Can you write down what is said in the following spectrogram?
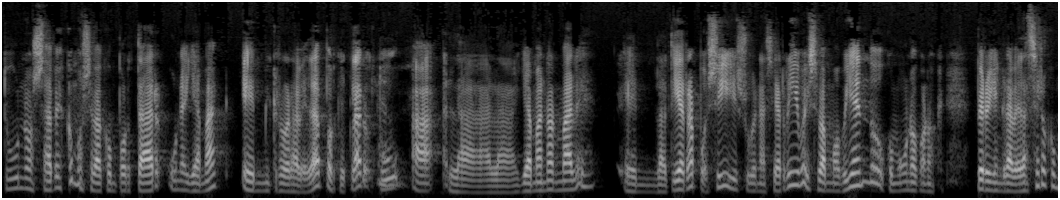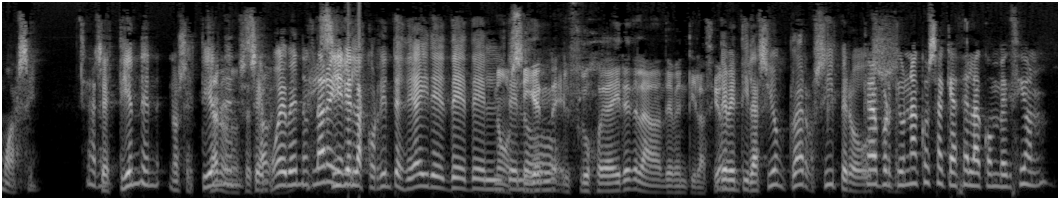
tú no sabes cómo se va a comportar una llama en microgravedad, porque claro, tú a la- las llamas normales en la Tierra, pues sí, suben hacia arriba y se van moviendo, como uno conoce. Pero ¿y en gravedad cero cómo hacen? Claro. ¿Se extienden? ¿No se extienden? Claro, no se mueven? No, claro, y ¿Siguen el- las corrientes de aire de, del- No, de lo- siguen el flujo de aire de la de ventilación. de ventilación? Claro, sí, pero... Claro, porque una cosa que hace la convección,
